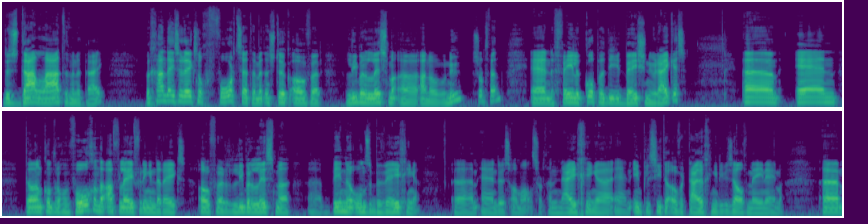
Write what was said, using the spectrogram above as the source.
dus daar laten we het bij. We gaan deze reeks nog voortzetten met een stuk over liberalisme eh, anno nu, soort van. En de vele koppen die het beestje nu rijk is. Ehm, en dan komt er nog een volgende aflevering in de reeks over liberalisme eh, binnen onze bewegingen. Ehm, en dus allemaal soorten neigingen en impliciete overtuigingen die we zelf meenemen. Ehm,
